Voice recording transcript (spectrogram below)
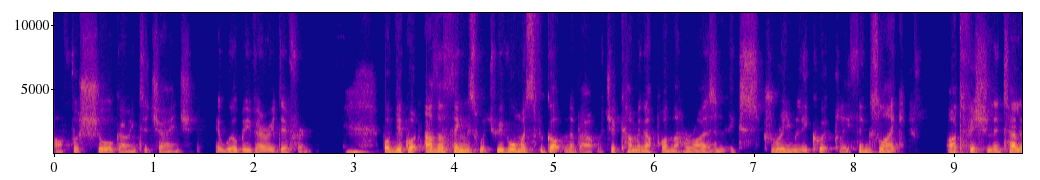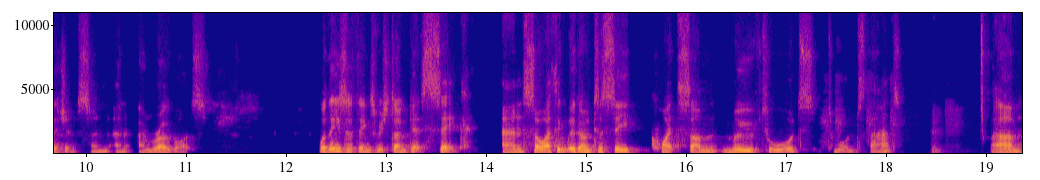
are for sure going to change. It will be very different. Mm. But we've got other things which we've almost forgotten about, which are coming up on the horizon extremely quickly. Things like artificial intelligence and, and, and robots. Well, these are things which don't get sick. And so I think we're going to see quite some move towards towards that. Um,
